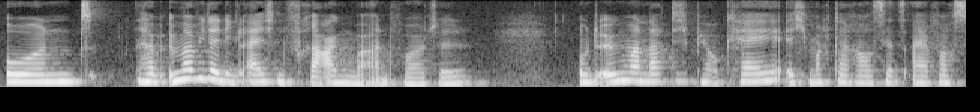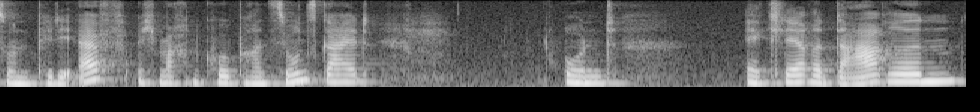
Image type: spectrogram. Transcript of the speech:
Und habe immer wieder die gleichen Fragen beantwortet. Und irgendwann dachte ich mir, okay, ich mache daraus jetzt einfach so ein PDF, ich mache einen Kooperationsguide und erkläre darin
